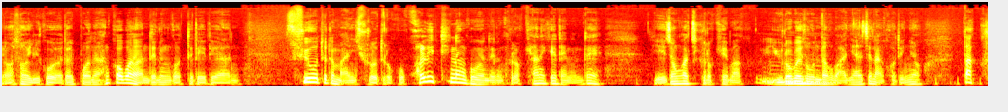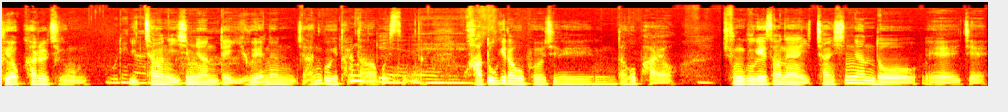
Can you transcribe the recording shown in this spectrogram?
여섯 일곱 여덟 번을 한꺼번에 만드는 것들에 대한 수요들은 많이 줄어들었고 quality 있는 공연들은 그렇게 하게 되는데 예전같이 그렇게 막 유럽에서 음. 온다고 많이 하진 않거든요. 딱 그 역할을 지금 우리나라. 2020년대 이후에는 이제 한국이 담당하고 있습니다. 네. 과도기라고 보여진다고 봐요. 음. 중국에서는 2010년도에 이제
